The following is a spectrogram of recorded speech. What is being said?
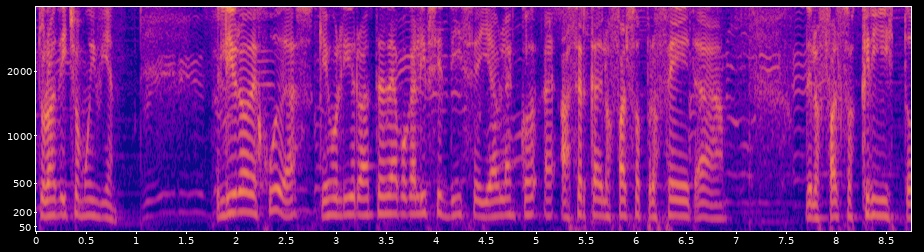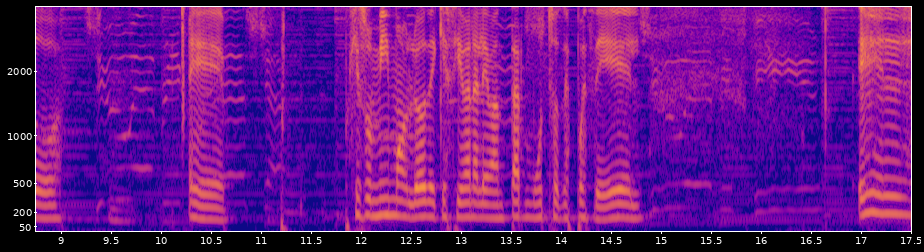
tú lo has dicho muy bien. El libro de Judas, que es un libro antes de Apocalipsis, dice y habla en co- eh, acerca de los falsos profetas, de los falsos cristos. Eh, Jesús mismo habló de que se iban a levantar muchos después de él. El,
